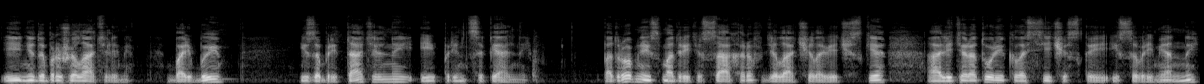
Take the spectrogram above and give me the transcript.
и недоброжелателями, борьбы изобретательной и принципиальной. Подробнее смотрите Сахаров. «Дела человеческие», о литературе классической и современной,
